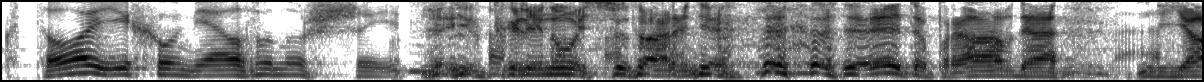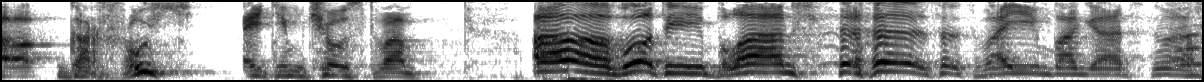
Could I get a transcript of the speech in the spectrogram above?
кто их умел внушить. Клянусь, сударыня, это правда. Я горжусь этим чувством. А вот и Бланш со своим богатством.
